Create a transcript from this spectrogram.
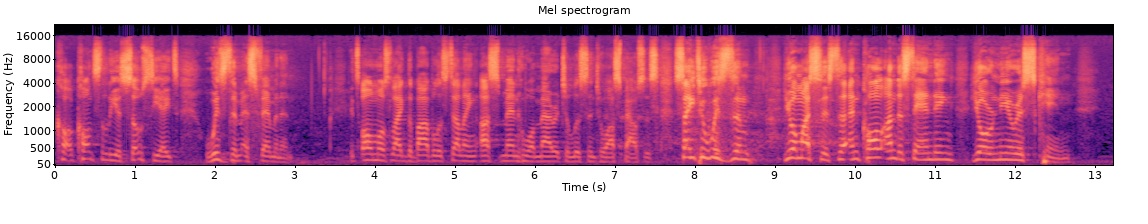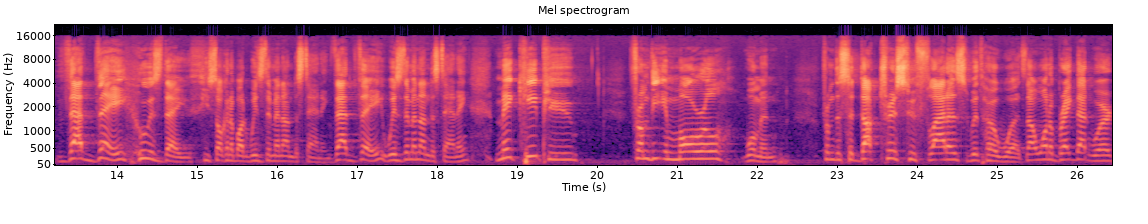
constantly associates wisdom as feminine. It's almost like the Bible is telling us men who are married to listen to our spouses. Say to wisdom, You are my sister, and call understanding your nearest kin. That they, who is they? He's talking about wisdom and understanding. That they, wisdom and understanding, may keep you from the immoral woman from the seductress who flatters with her words. Now, I want to break that word,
